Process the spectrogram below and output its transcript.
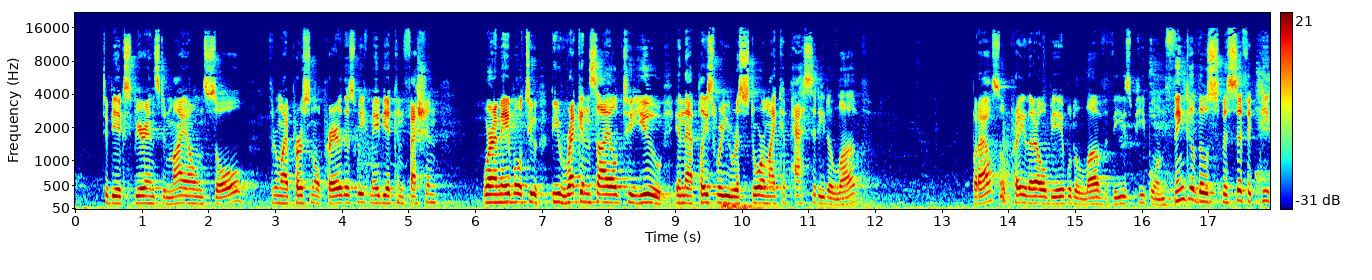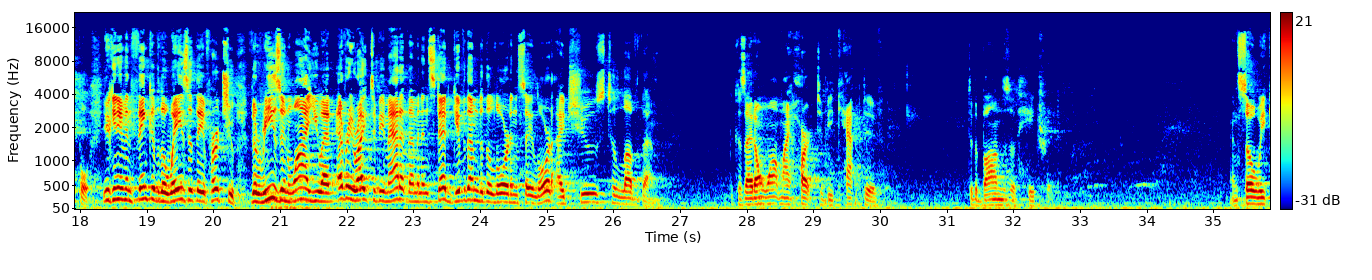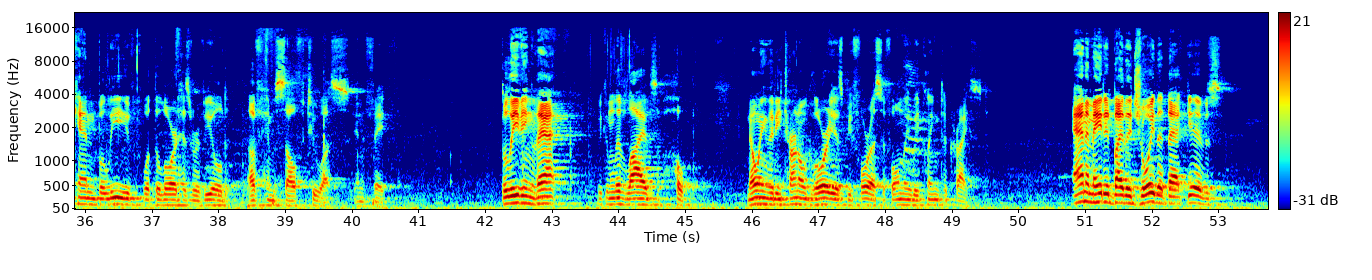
to be experienced in my own soul through my personal prayer this week, maybe a confession where I'm able to be reconciled to you in that place where you restore my capacity to love but I also pray that I will be able to love these people and think of those specific people. You can even think of the ways that they've hurt you, the reason why you have every right to be mad at them, and instead give them to the Lord and say, Lord, I choose to love them because I don't want my heart to be captive to the bonds of hatred. And so we can believe what the Lord has revealed of himself to us in faith. Believing that we can live lives of hope, knowing that eternal glory is before us if only we cling to Christ. Animated by the joy that that gives,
